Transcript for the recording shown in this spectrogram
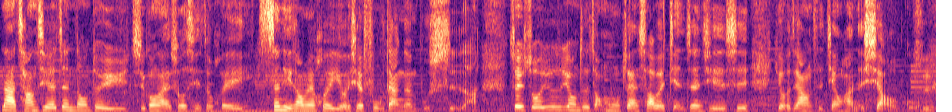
那长期的震动对于职工来说，其实会身体上面会有一些负担跟不适啊。所以说，就是用这种木砖稍微减震，其实是有这样子减缓的效果。是是。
